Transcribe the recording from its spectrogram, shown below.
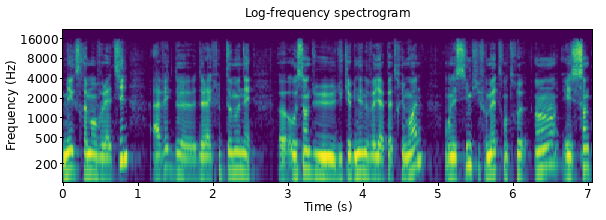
mais extrêmement volatile, avec de, la crypto-monnaie. au sein du, du cabinet Novaya Patrimoine, on estime qu'il faut mettre entre 1 et 5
